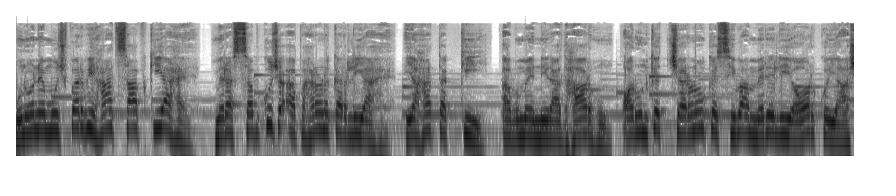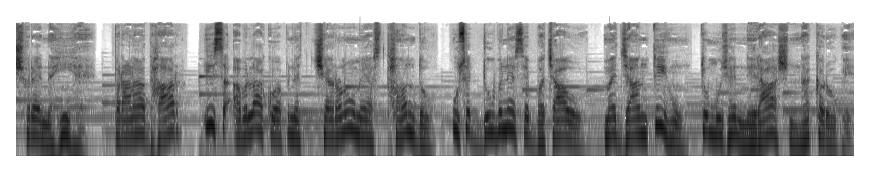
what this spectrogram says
उन्होंने मुझ पर भी हाथ साफ़ किया है। मेरा सब कुछ अपहरण कर लिया है। यहाँ तक कि अब मैं निराधार हूँ और उनके चरणों के सिवा मेरे लिए और कोई आश्रय नहीं है। प्राणाधार, इस अबला को अपने चरणों में स्थान दो। उसे डूबने से बचाओ। मैं जानती हूँ, तुम मुझे निराश न करोगे।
